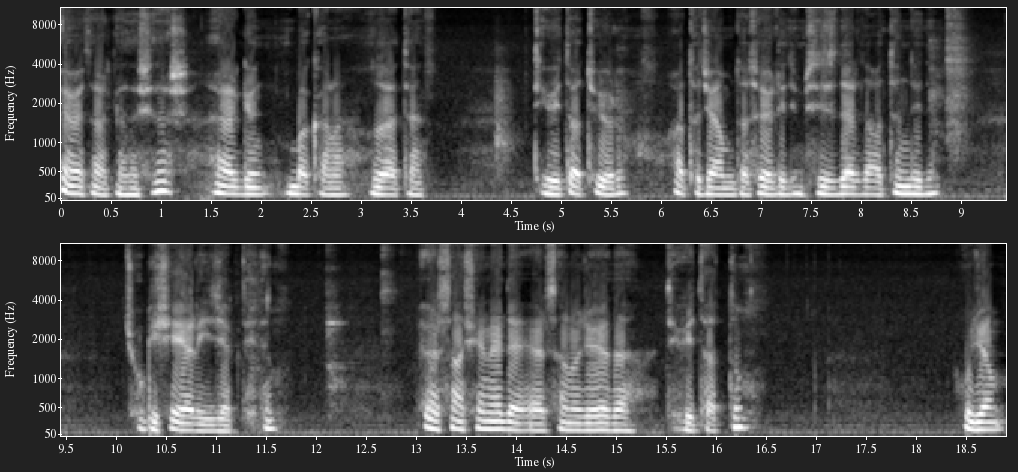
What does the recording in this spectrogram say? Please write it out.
Evet arkadaşlar her gün bakana zaten tweet atıyorum. Atacağımı da söyledim. Sizler de atın dedim. Çok işe yarayacak dedim. Ersan Şen'e de Ersan Hoca'ya da tweet attım. Hocam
